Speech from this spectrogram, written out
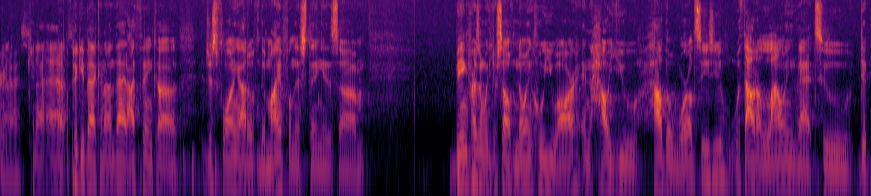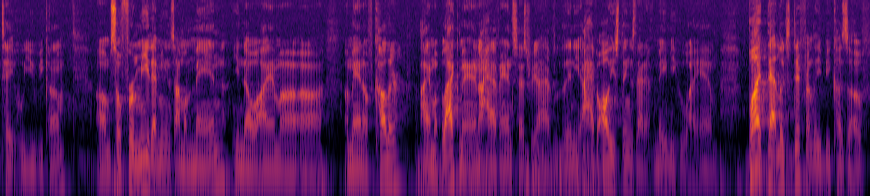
Very nice. Can I add, piggybacking on that, I think uh, just flowing out of the mindfulness thing is um, being present with yourself, knowing who you are and how you how the world sees you, without allowing that to dictate who you become. Um, so for me, that means I'm a man. You know, I am a, a, a man of color. I am a black man. I have ancestry. I have lineage. I have all these things that have made me who I am. But that looks differently because of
